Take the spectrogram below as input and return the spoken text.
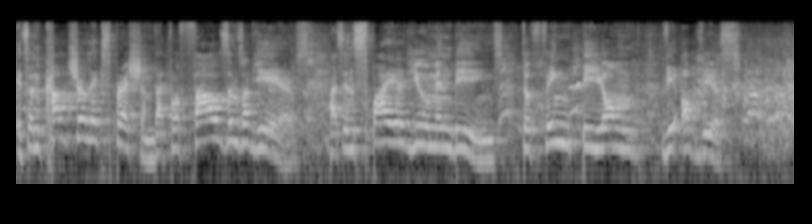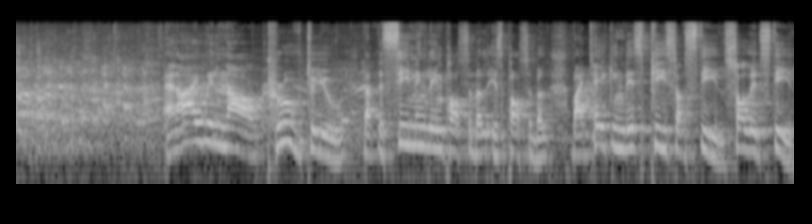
It's a cultural expression that for thousands of years has inspired human beings to think beyond the obvious. And I will now prove to you that the seemingly impossible is possible by taking this piece of steel, solid steel.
